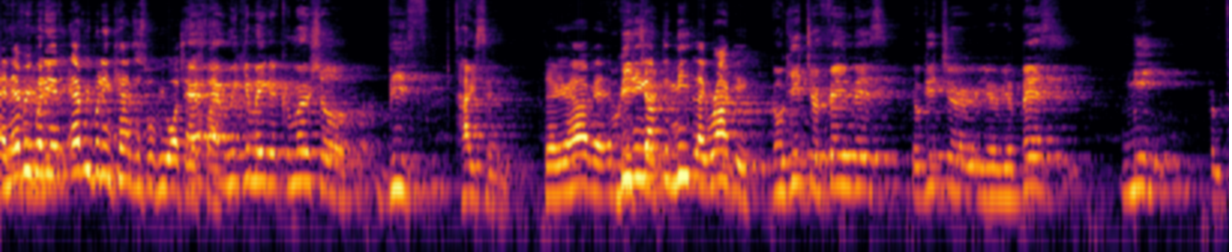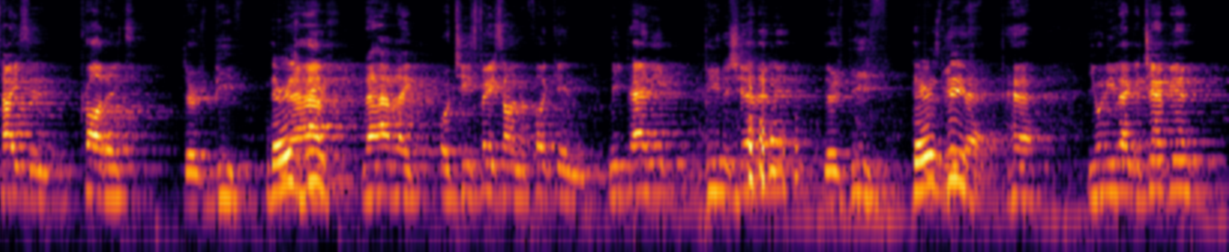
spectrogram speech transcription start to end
And everybody, in, everybody in Kansas will be watching this And, and we can make a commercial, beef Tyson. There you have it. Go Beating get up the meat like Rocky. Go get your famous, go get your, your, your best meat from Tyson products. There's beef. There and is I beef. Have, and I have like Ortiz face on the fucking meat patty, beating the shit of it. There's beef. There is beef. you want to eat like a champion?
